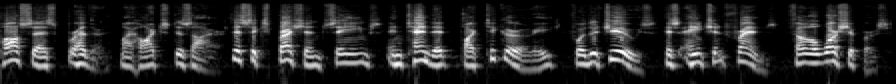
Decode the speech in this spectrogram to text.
Paul says, Brethren, my heart's desire. This expression seems intended particularly for the Jews, his ancient friends, fellow worshippers,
